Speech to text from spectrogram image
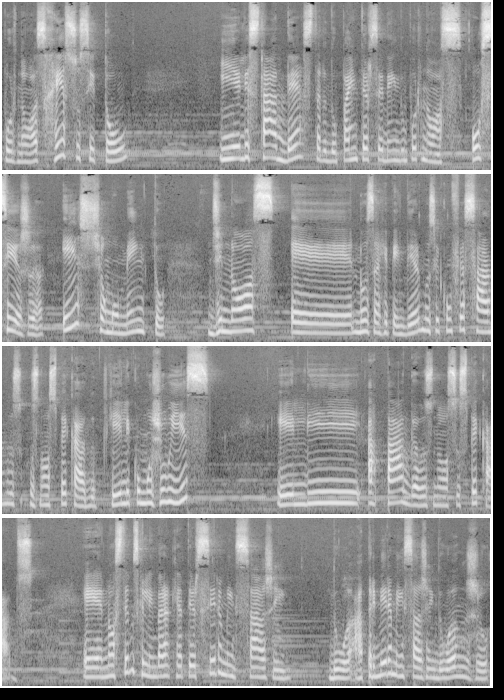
por nós, ressuscitou e ele está à destra do Pai intercedendo por nós. Ou seja, este é o momento de nós é, nos arrependermos e confessarmos os nossos pecados, porque ele, como juiz, ele apaga os nossos pecados. É, nós temos que lembrar que a terceira mensagem, do, a primeira mensagem do anjo,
